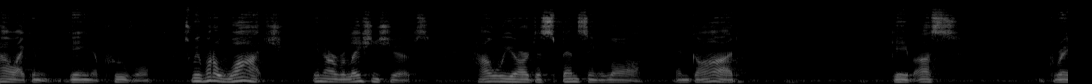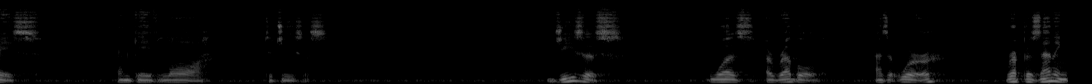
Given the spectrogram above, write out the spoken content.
how I can gain approval. So we want to watch in our relationships how we are dispensing law. And God gave us grace and gave law to Jesus. Jesus was a rebel, as it were, representing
